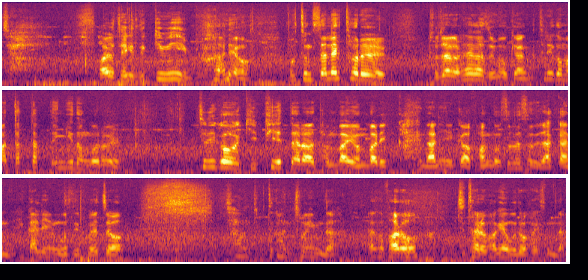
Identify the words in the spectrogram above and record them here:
자, 아 이거 되게 느낌이 묘하네요. 보통 셀렉터를 조작을 해가지고 그냥 트리거만 딱딱 당기던 거를 트리거 깊이에 따라 단발 연발이 나뉘니까 방금 쏘면서도 약간 헷갈리는 모습이 보였죠. 참 독특한 총입니다. 자, 그럼 바로 주타를 확인해 보도록 하겠습니다.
